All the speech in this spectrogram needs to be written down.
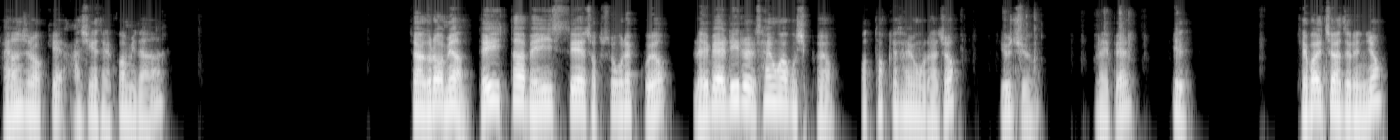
자연스럽게 아시게 될 겁니다. 자 그러면 데이터베이스에 접속을 했고요. 레벨 1을 사용하고 싶어요. 어떻게 사용을 하죠? use 레벨 1 개발자들은요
